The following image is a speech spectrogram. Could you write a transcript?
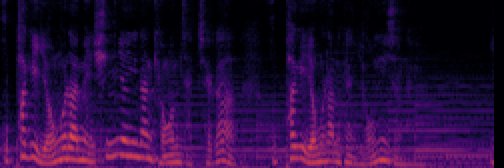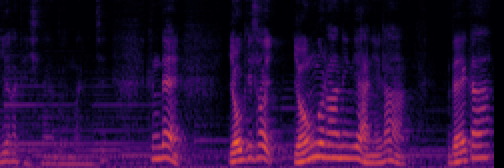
곱하기 0을 하면 10년이란 경험 자체가 곱하기 0을 하면 그냥 0이잖아요. 이해가 되시나요? 무슨 말인지? 근데 여기서 0을 하는 게 아니라 내가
